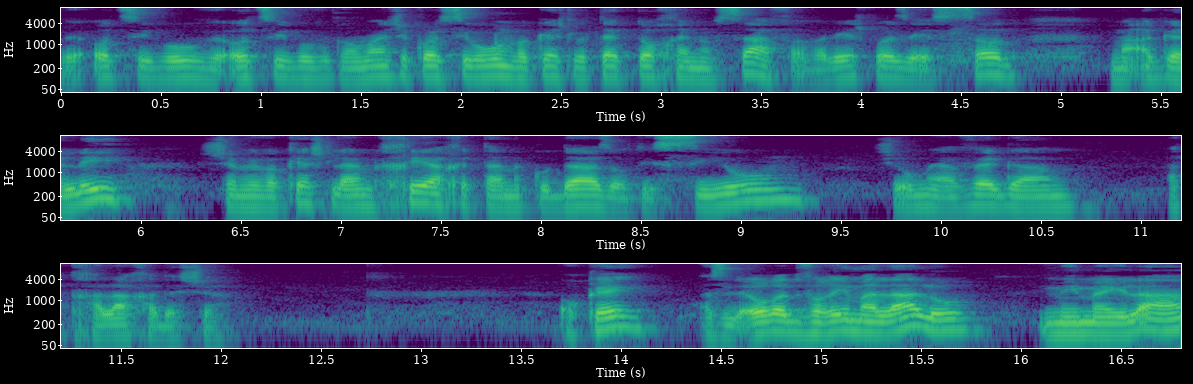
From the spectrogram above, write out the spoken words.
ועוד סיבוב ועוד סיבוב, וכמובן שכל סיבוב מבקש לתת תוכן נוסף, אבל יש פה איזה יסוד מעגלי שמבקש להנכיח את הנקודה הזאת, סיום שהוא מהווה גם התחלה חדשה. אוקיי? אז לאור הדברים הללו, ממילא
